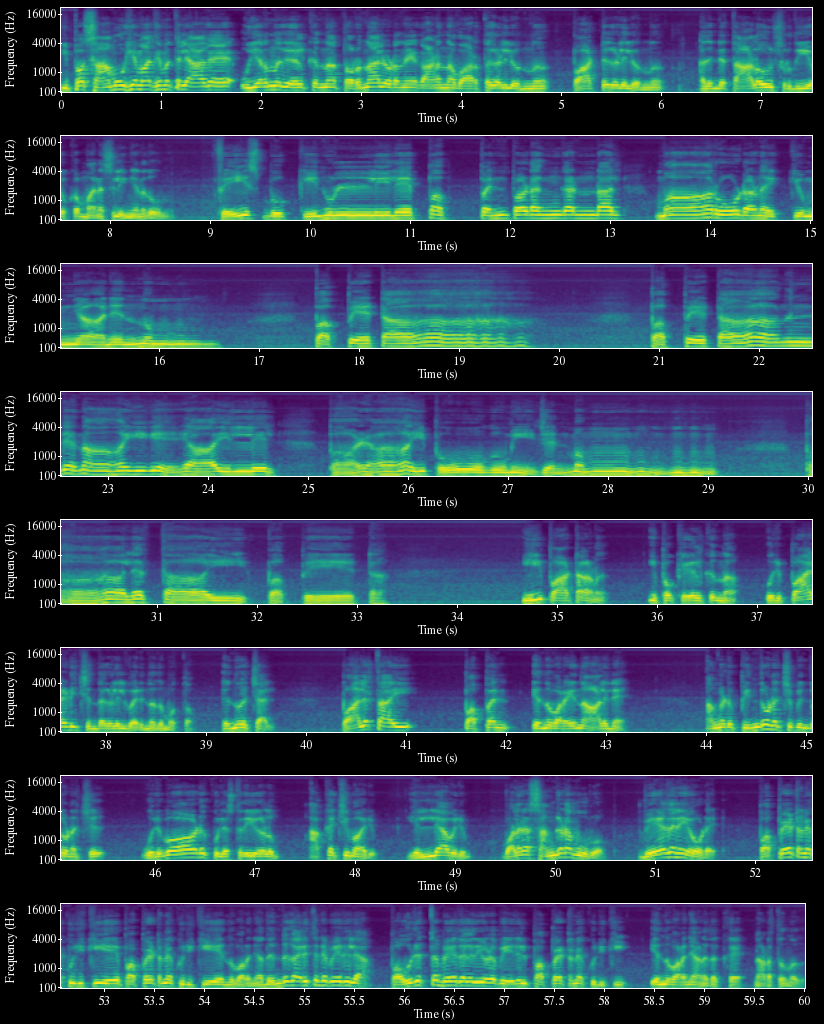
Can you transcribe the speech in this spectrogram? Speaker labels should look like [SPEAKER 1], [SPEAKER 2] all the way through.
[SPEAKER 1] ഇപ്പോൾ സാമൂഹ്യ മാധ്യമത്തിലാകെ ഉയർന്നു കേൾക്കുന്ന തുറന്നാലുടനെ കാണുന്ന വാർത്തകളിലൊന്ന് പാട്ടുകളിലൊന്ന് അതിന്റെ താളവും ശ്രുതിയും ഒക്കെ മനസ്സിൽ ഇങ്ങനെ തോന്നും. ഫേസ്ബുക്കിനുള്ളിലെ പപ്പൻ പടം കണ്ടാൽ മാറോടണയ്ക്കും ഞാനെന്നും. പപ്പേട്ടാ പപ്പേട്ടാ നിന്റെ നായികയായില്ലേൽ പാഴായി പോകും ഈ ജന്മം. പാലത്തായി പപ്പേട്ട. ഈ പാട്ടാണ് ഇപ്പോൾ കേൾക്കുന്ന ഒരു പാരടി ചിന്തകളിൽ വരുന്നത് മൊത്തം. എന്ന് വെച്ചാൽ പാലത്തായി പപ്പൻ എന്ന് പറയുന്ന ആളിനെ അങ്ങോട്ട് പിന്തുണച്ച് പിന്തുണച്ച് ഒരുപാട് കുലസ്ത്രീകളും അക്കച്ചിമാരും എല്ലാവരും വളരെ സങ്കടപൂർവം വേദനയോടെ പപ്പേട്ടനെ കുരുക്കിയേ പപ്പേട്ടനെ കുരുക്കിയേ എന്ന് പറഞ്ഞ്. അതെന്ത് കാര്യത്തിന്റെ പേരിലാണ് പൗരത്വ ഭേദഗതിയുടെ പേരിൽ പപ്പേട്ടനെ കുരുക്കി എന്ന് പറഞ്ഞാണ് ഇതൊക്കെ നടത്തുന്നത്.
